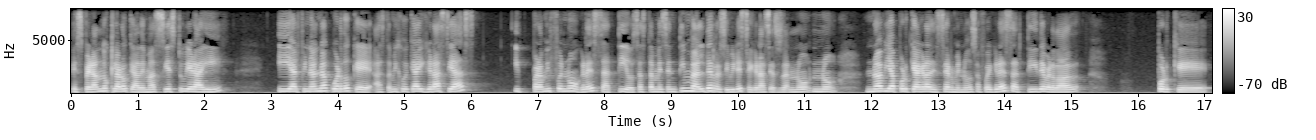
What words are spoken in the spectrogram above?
esperando, claro que además sí estuviera ahí. Y al final me acuerdo que hasta me dijo que hay gracias. Y para mí fue no, gracias a ti. O sea, hasta me sentí mal de recibir ese gracias. O sea, no, no, no había por qué agradecerme, ¿no? O sea, fue gracias a ti de verdad porque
